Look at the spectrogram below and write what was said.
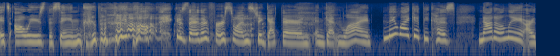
it's always the same group of people because they're the first ones to get there and, and get in line. And they like it because not only are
